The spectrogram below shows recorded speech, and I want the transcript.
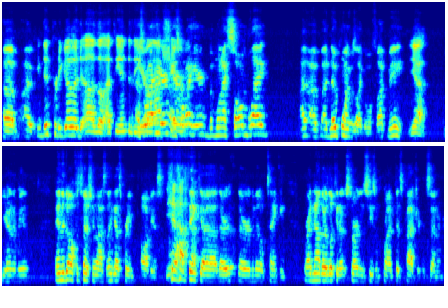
Um, I, He did pretty good uh, the, at the end of the that's year what I hear. year. That's what I hear. But when I saw him play, I, I at no point was like, "Well, fuck me." yeah, You know what I mean? And the Dolphins finishing last. I think that's pretty obvious. yeah. I think uh, they're they're in the middle of tanking right now. They're looking at starting the season with Ryan Fitzpatrick at center,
